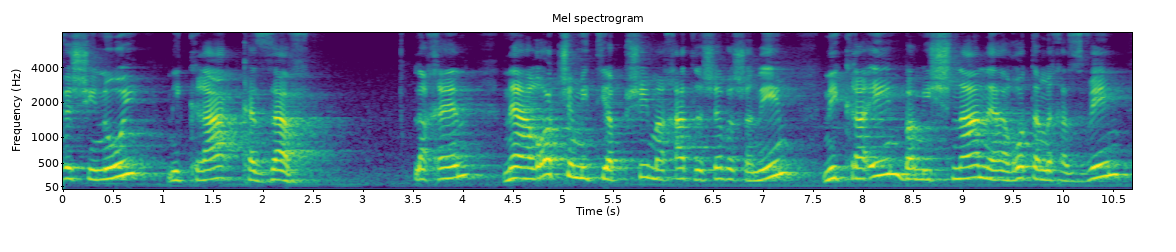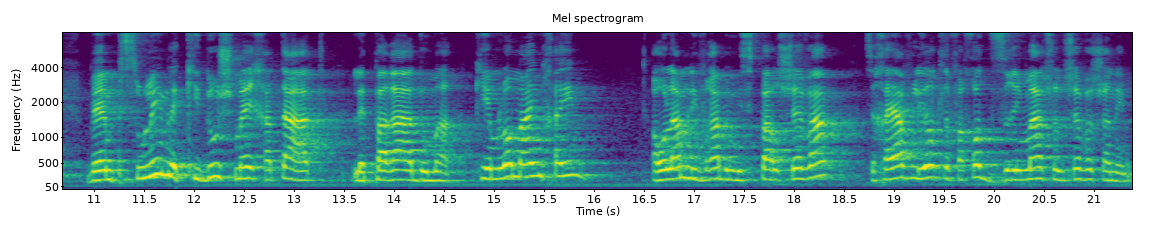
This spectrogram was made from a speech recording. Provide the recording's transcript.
ושינוי נקרא כזב. לכן נערות שמתייבשים אחת לשבע שנים נקראים במשנה נערות המכזבים והם פסולים לקידוש מי חטאת לפרה אדומה כי הם לא מים חיים. העולם נברא במספר שבע, זה חייב להיות לפחות זרימה של שבע שנים.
